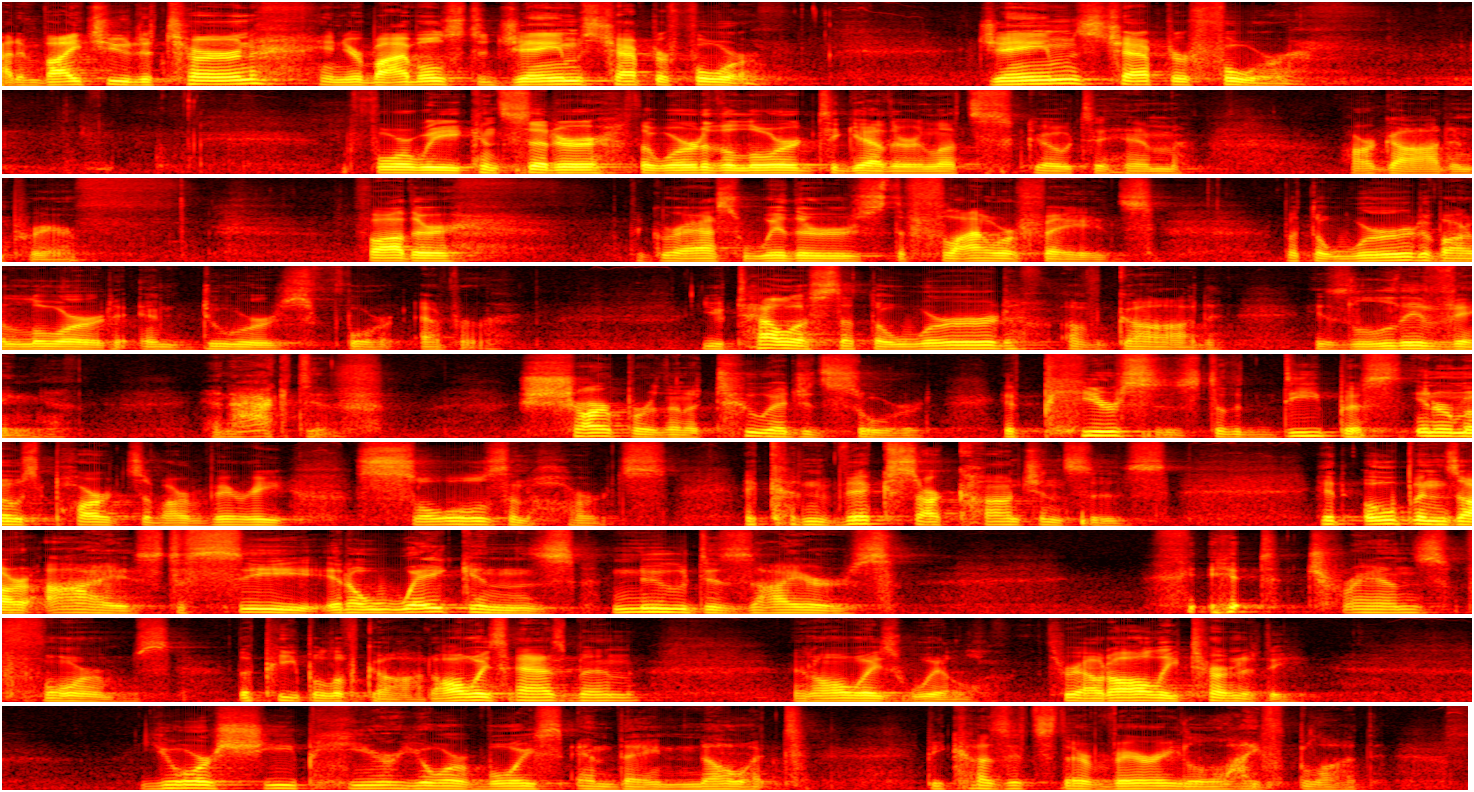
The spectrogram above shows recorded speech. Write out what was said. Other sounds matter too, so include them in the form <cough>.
I'd invite you to turn in your Bibles to James chapter 4. James chapter 4. Before we consider the word of the Lord together, let's go to him, our God, in prayer. Father, the grass withers, the flower fades, but the word of our Lord endures forever. You tell us that the word of God is living and active, sharper than a two edged sword. It pierces to the deepest, innermost parts of our very souls and hearts. It convicts our consciences. It opens our eyes to see. It awakens new desires. It transforms the people of God. Always has been and always will throughout all eternity. Your sheep hear your voice and they know it because it's their very lifeblood.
